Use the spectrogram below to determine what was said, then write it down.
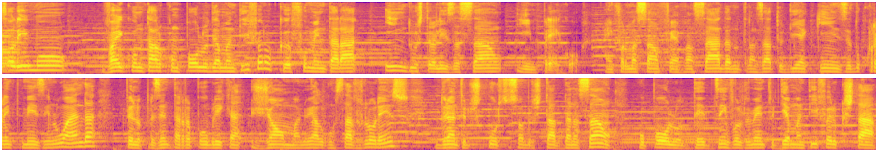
Solimo vai contar com polo diamantífero que fomentará industrialização e emprego. A informação foi avançada no transato dia 15 do corrente mês em Luanda pelo Presidente da República, João Manuel Gonçalves Lourenço, durante o discurso sobre o Estado da Nação. O polo de desenvolvimento diamantífero que está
